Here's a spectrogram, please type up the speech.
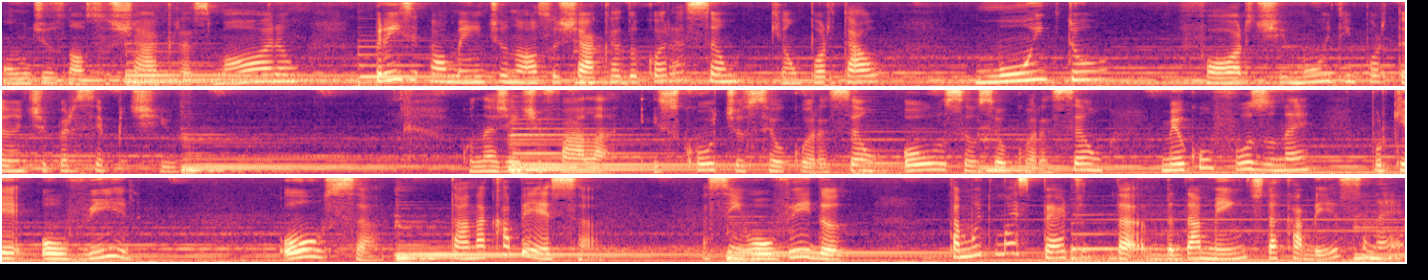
onde os nossos chakras moram, principalmente o nosso chakra do coração, que é um portal muito forte, muito importante e perceptivo. Quando a gente fala escute o seu coração, ouça o seu coração, meio confuso, né? Porque ouvir ouça tá na cabeça. Assim, o ouvido tá muito mais perto da, da mente, da cabeça, né?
